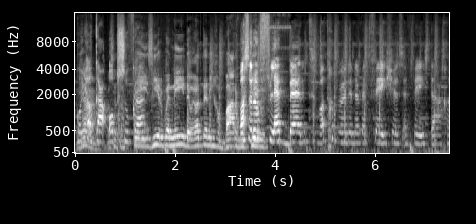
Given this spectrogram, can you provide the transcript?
Kon je elkaar was het een opzoeken? feest Hier beneden, we hadden niet gebaar. Was er een flatband? Wat gebeurde er met feestjes en feestdagen?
